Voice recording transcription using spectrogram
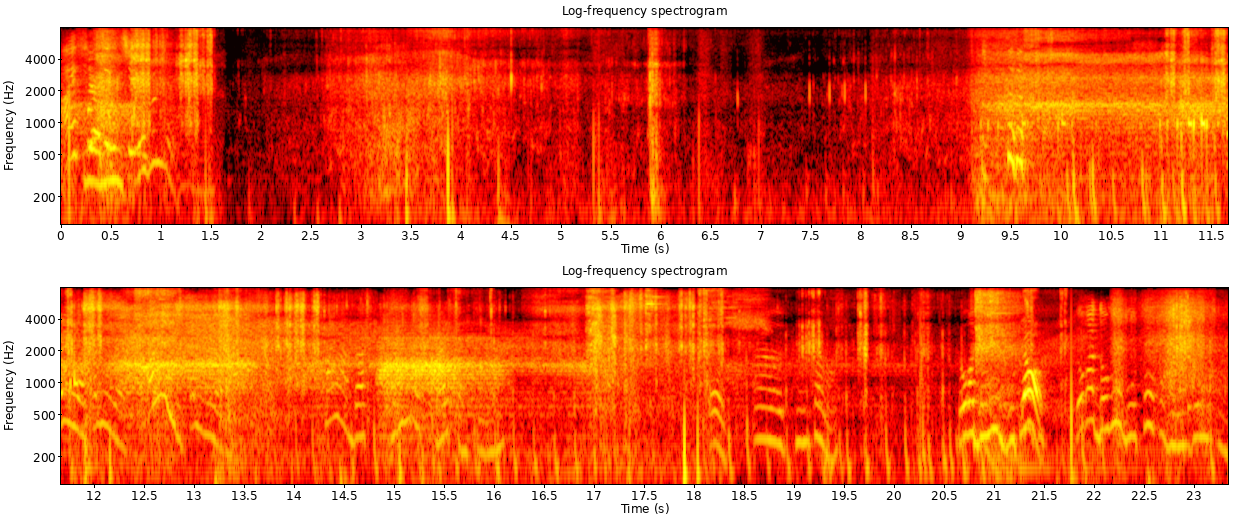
아이, 야, 너히. 빨리 와, 빨리 와. 빨리, 빨리 와. 아, 나 이런 거 잘했다. 어, 아, 괜찮아. 너가 너무 못, 야! 너가 너무 못해서 안 괜찮아.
